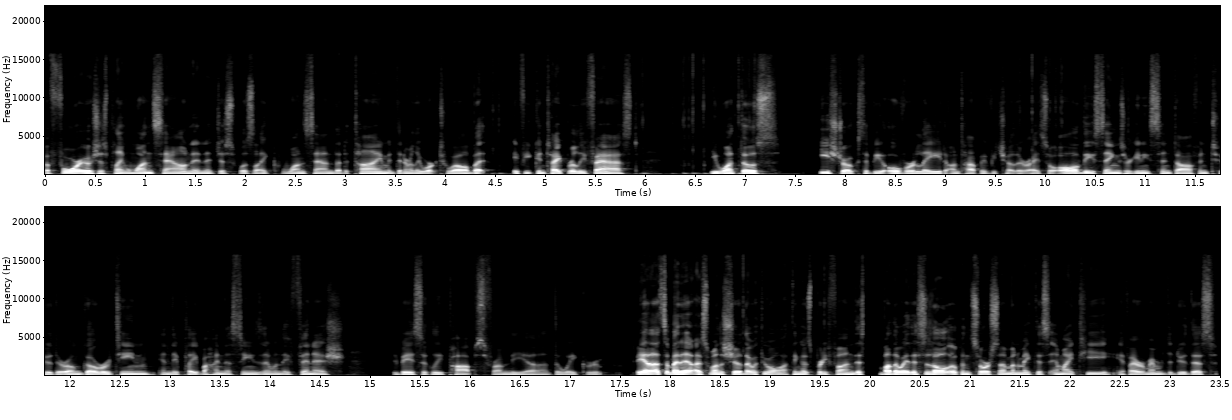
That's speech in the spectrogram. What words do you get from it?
before it was just playing one sound and it just was like one sound at a time. It didn't really work too well, but if you can type really fast, you want those keystrokes to be overlaid on top of each other, right? So all of these things are getting sent off into their own Go routine and they play behind the scenes and when they finish, it basically pops from the uh, the wait group. Yeah, that's about it. I just wanted to share that with you all. I think it was pretty fun. This, by the way, this is all open source. So I'm going to make this MIT if I remember to do this.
